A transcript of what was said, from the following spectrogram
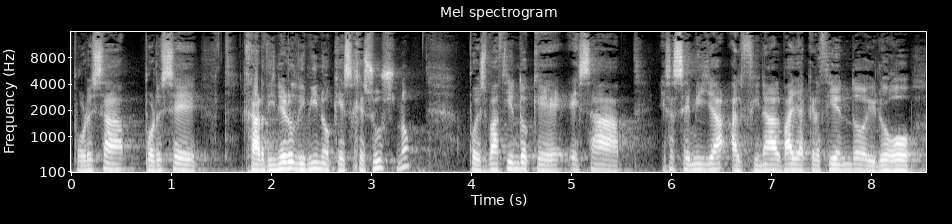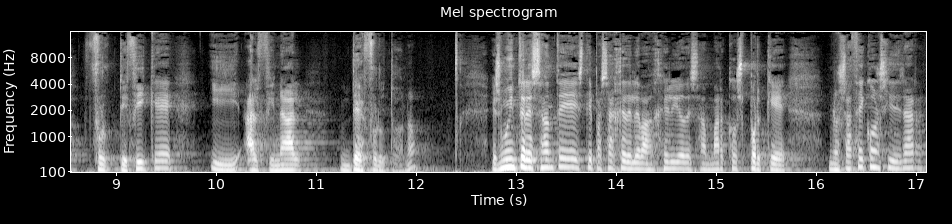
por, esa, por ese jardinero divino que es Jesús, ¿no? Pues va haciendo que esa, esa semilla al final vaya creciendo y luego fructifique y al final de fruto. ¿no? Es muy interesante este pasaje del Evangelio de San Marcos porque nos hace considerar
